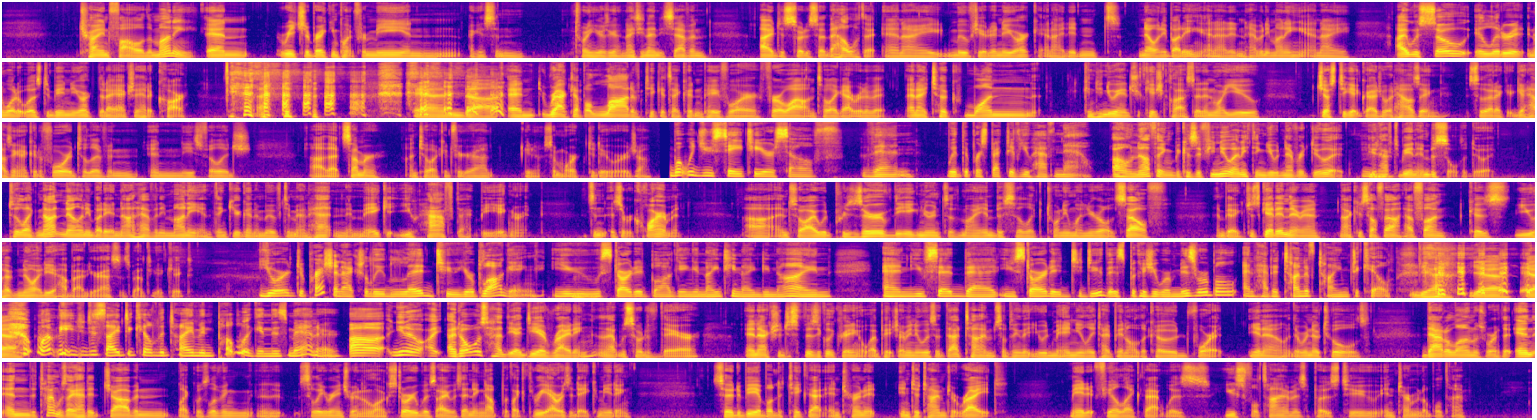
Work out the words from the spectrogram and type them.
try and follow the money. And reached a breaking point for me and I guess in 20 years ago, 1997 I just sort of said the hell with it, and I moved here to New York, and I didn't know anybody, and I didn't have any money, and I, I was so illiterate in what it was to be in New York that I actually had a car, and uh, and racked up a lot of tickets I couldn't pay for for a while until I got rid of it, and I took one continuing education class at NYU just to get graduate housing so that I could get housing I could afford to live in in East Village uh, that summer until I could figure out you know some work to do or a job. What would you say to yourself then with the perspective you have now? Oh, nothing. Because if you knew anything, you would never do it. Mm. You'd have to be an imbecile to do it. To like not know anybody and not have any money and think you're going to move to Manhattan and make it, you have to be ignorant. It's an, it's a requirement. Uh, and so I would preserve the ignorance of my imbecilic 21 year old self and be like, just get in there, man. Knock yourself out. Have fun because you have no idea how bad your ass is about to get kicked your depression actually led to your blogging. You mm. started blogging in 1999 and you said that you started to do this because you were miserable and had a ton of time to kill. Yeah, yeah, yeah. what made you decide to kill the time in public in this manner? Uh, you know, I, would always had the idea of writing, and that was sort of there, and actually just physically creating a web page. I mean, it was at that time something that you would manually type in all the code for it. You know, there were no tools that alone was worth it. And and the time was I had a job and like was living in a silly arrangement. And a long story was I was ending up with like three hours a day commuting. So to be able to take that and turn it into time to write made it feel like that was useful time as opposed to interminable time.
